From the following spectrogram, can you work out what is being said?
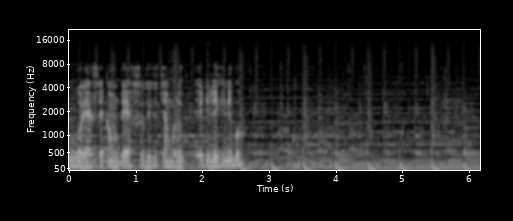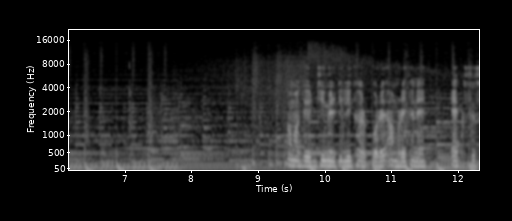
গুগল অ্যাডস অ্যাকাউন্টে অ্যাক্সেস দিতে চাই, আমরা এটি লিখে নিব। আমাদের জিমেলটি লেখার পরে আমরা এখানে অ্যাক্সেস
